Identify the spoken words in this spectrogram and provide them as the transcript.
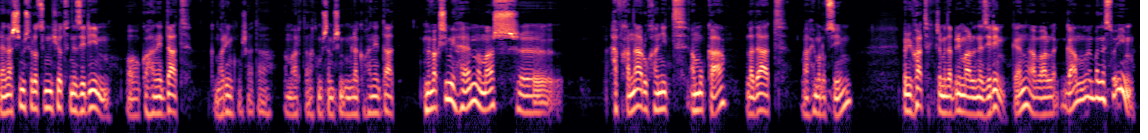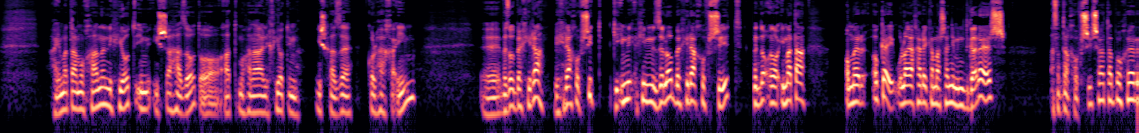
לאנשים שרוצים להיות נזירים או כהני דת, כמרים כמו שאתה אמרת, אנחנו משתמשים במילה כהני דת, מבקשים מהם ממש uh, הבחנה רוחנית עמוקה, לדעת מה הם רוצים, במיוחד כשמדברים על נזירים, כן? אבל גם בנישואים. האם אתה מוכן לחיות עם אישה הזאת, או את מוכנה לחיות עם איש כזה כל החיים? אה, וזאת בחירה, בחירה חופשית. כי אם, אם זה לא בחירה חופשית, אם אתה אומר, אוקיי, אולי אחרי כמה שנים נתגרש, אז אתה חופשי שאתה בוחר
